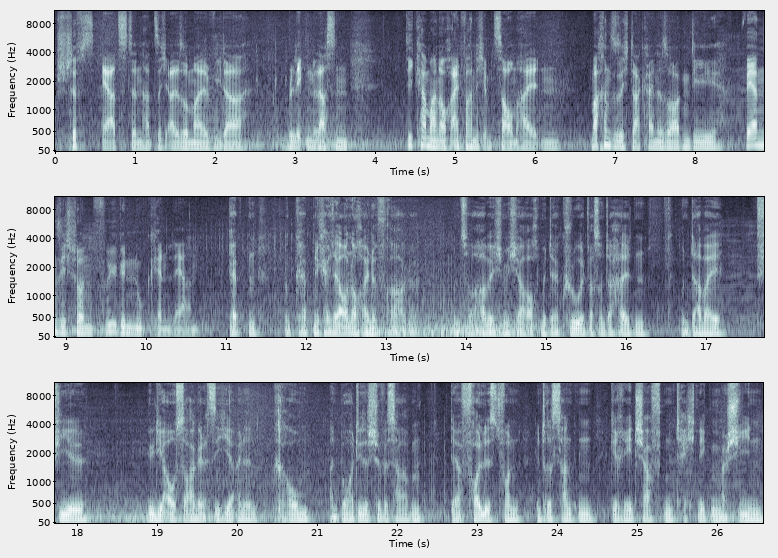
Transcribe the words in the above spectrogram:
äh, Schiffsärztin hat sich also mal wieder blicken lassen. Die kann man auch einfach nicht im Zaum halten. Machen Sie sich da keine Sorgen, die werden Sie schon früh genug kennenlernen. Captain, Captain, ich hätte auch noch eine Frage. Und zwar habe ich mich ja auch mit der Crew etwas unterhalten und dabei fiel, fiel die Aussage, dass sie hier einen Raum an Bord dieses Schiffes haben, der voll ist von interessanten Gerätschaften, Techniken, Maschinen.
